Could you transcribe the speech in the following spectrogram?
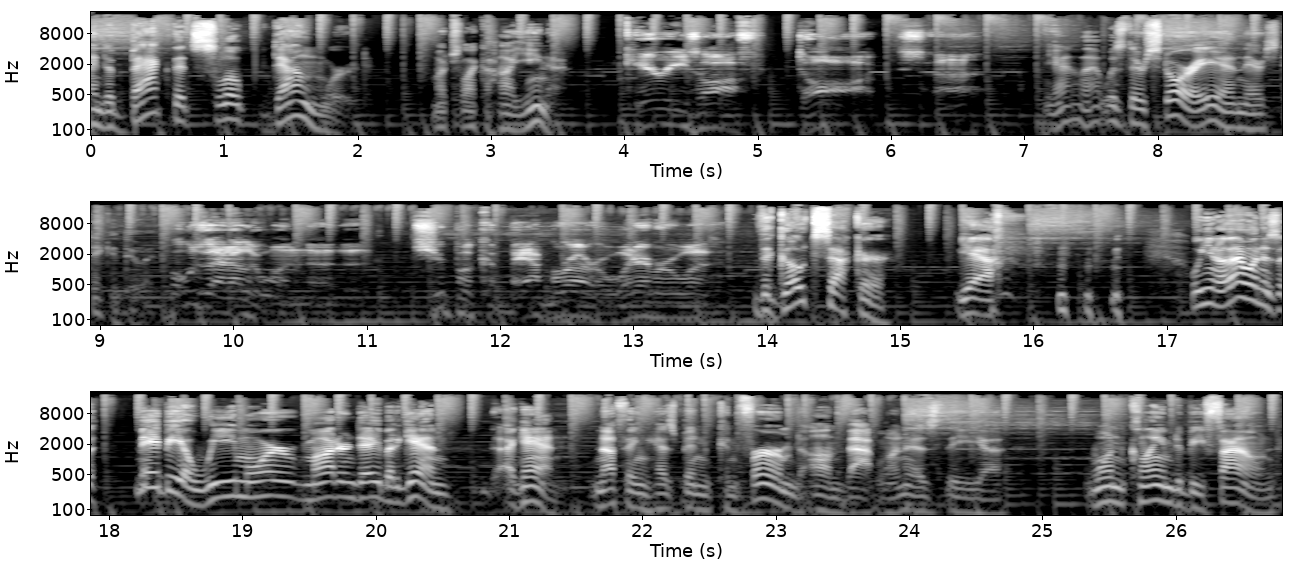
and a back that sloped downward, much like a hyena. Carries off dogs, huh? Yeah, that was their story, and they're sticking to it. What was that other one? Uh, the Chupacabra or whatever it was? The goat sucker. Yeah. well, you know, that one is a, maybe a wee more modern day, but again, again, nothing has been confirmed on that one, as the uh, one claimed to be found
